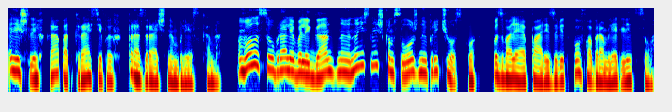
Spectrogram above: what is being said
лишь слегка подкрасив их прозрачным блеском. Волосы убрали в элегантную, но не слишком сложную прическу, позволяя паре завитков обрамлять лицо.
